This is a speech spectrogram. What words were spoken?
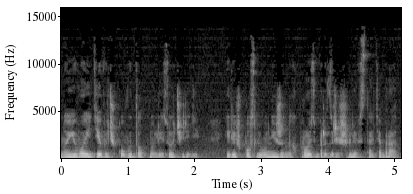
но его и девочку вытолкнули из очереди и лишь после униженных просьб разрешили встать обратно.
